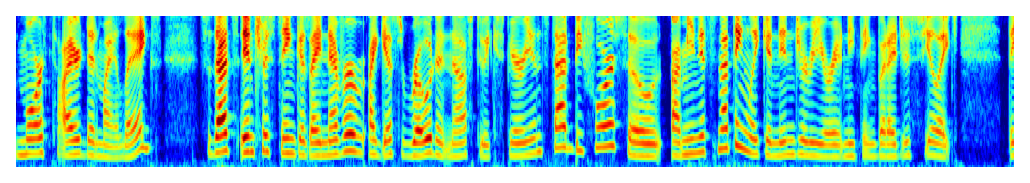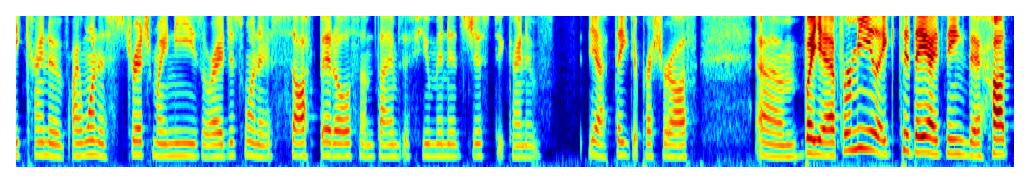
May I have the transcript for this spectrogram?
more tired than my legs. So that's interesting because I never, I guess, rode enough to experience that before. So, I mean, it's nothing like an injury or anything, but I just feel like they kind of, I want to stretch my knees or I just want to soft pedal sometimes a few minutes just to kind of, yeah, take the pressure off. Um, but yeah, for me, like today, I think the hot,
